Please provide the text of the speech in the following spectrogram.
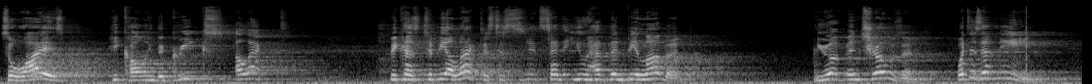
So, why is he calling the Greeks elect? Because to be elect is to say that you have been beloved, you have been chosen. What does that mean?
